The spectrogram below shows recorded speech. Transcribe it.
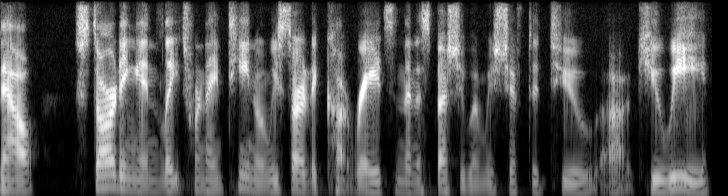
Now, starting in late 2019, when we started to cut rates, and then especially when we shifted to uh, QE,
